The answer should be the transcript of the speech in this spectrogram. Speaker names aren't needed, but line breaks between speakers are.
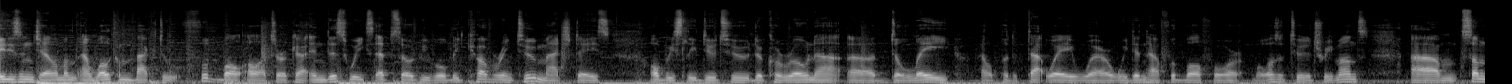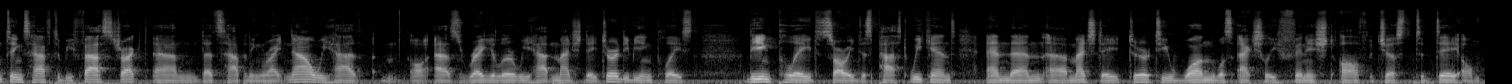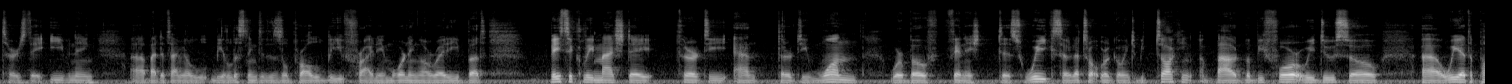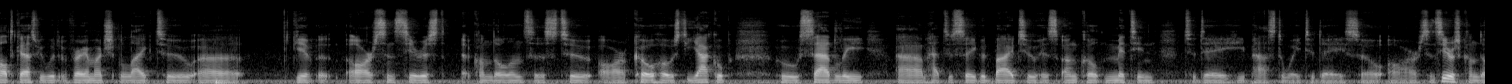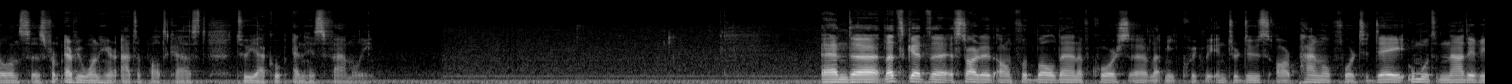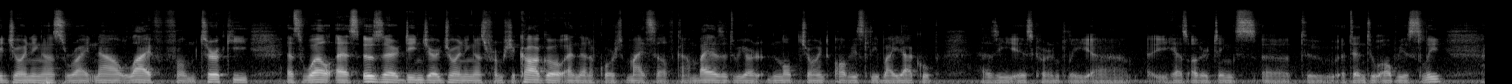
Ladies and gentlemen, and welcome back to Football a la Turca. In this week's episode, we will be covering two match days, obviously, due to the corona uh, delay. I'll put it that way, where we didn't have football for what was it, two to three months. Um, some things have to be fast tracked, and that's happening right now. We had, uh, as regular, we had match day 30 being placed being played sorry this past weekend and then uh, match day 31 was actually finished off just today on thursday evening. Uh, by the time you'll be listening to this it'll probably be friday morning already but basically match day 30 and 31 were both finished this week so that's what we're going to be talking about. But before we do so uh, we at the podcast we would very much like to uh, give uh, our sincerest condolences to our co-host Jakub, who sadly um, had to say goodbye to his uncle Mitin today. He passed away today. So our sincerest condolences from everyone here at the podcast to Jakub and his family. And uh, let's get uh, started on football then. Of course, uh, let me quickly introduce our panel for today. Umut Naderi joining us right now live from Turkey, as well as Özer Dinger joining us from Chicago, and then, of course, myself, Kaan Bayezid. We are not joined, obviously, by Jakub, as he is currently, uh, he has other things uh, to attend to, obviously.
